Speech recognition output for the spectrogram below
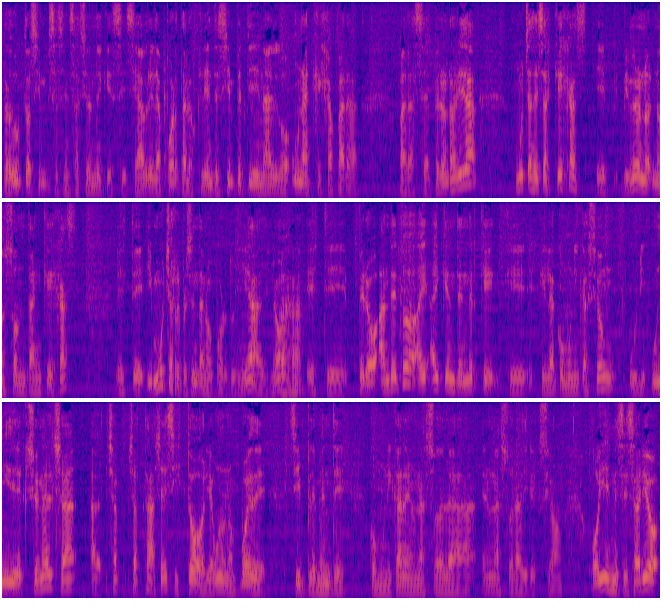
productos, siempre esa sensación de que se, se, abre la puerta, los clientes siempre tienen algo, una queja para, para hacer. Pero en realidad muchas de esas quejas, eh, primero no, son tan quejas, este, y muchas representan oportunidades, ¿no? Este, pero ante todo hay, hay que entender que, que, la comunicación unidireccional ya, ya, ya está, ya es historia, uno no puede simplemente comunicar en una sola, en una sola dirección. Hoy es necesario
